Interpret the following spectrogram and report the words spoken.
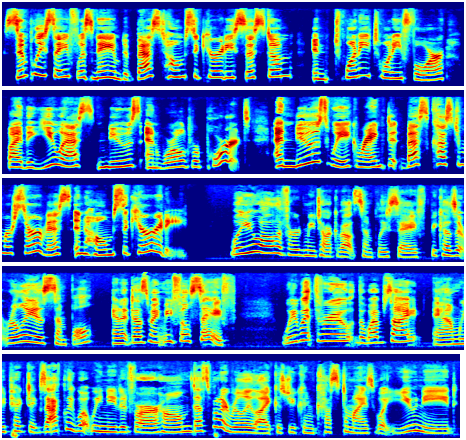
SimpliSafe was named Best Home Security System in 2024 by the US News and World Report, and Newsweek ranked it Best Customer Service in Home Security. Well, you all have heard me talk about SimpliSafe because it really is simple and it does make me feel safe. We went through the website and we picked exactly what we needed for our home. That's what I really like is you can customize what you need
